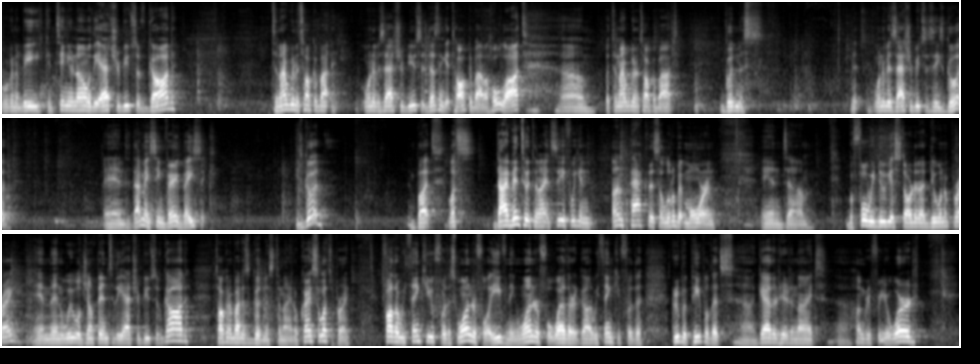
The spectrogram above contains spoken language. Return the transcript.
we're going to be continuing on with the attributes of God. Tonight we're going to talk about one of his attributes that doesn't get talked about a whole lot, um, but tonight we're going to talk about goodness. That one of his attributes is he's good. And that may seem very basic. He's good. But let's dive into it tonight and see if we can unpack this a little bit more. And, and um, before we do get started, I do want to pray, and then we will jump into the attributes of God, talking about His goodness tonight. Okay, so let's pray. Father, we thank you for this wonderful evening, wonderful weather. God, we thank you for the group of people that's uh, gathered here tonight, uh, hungry for your word.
